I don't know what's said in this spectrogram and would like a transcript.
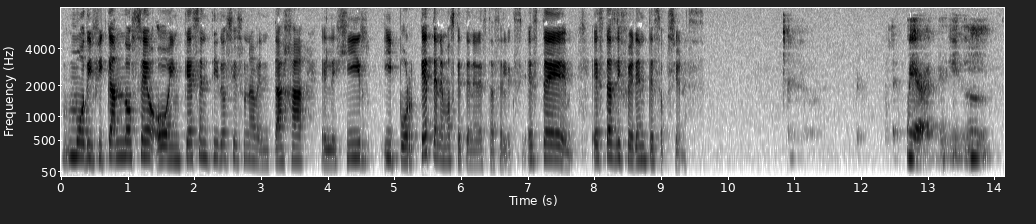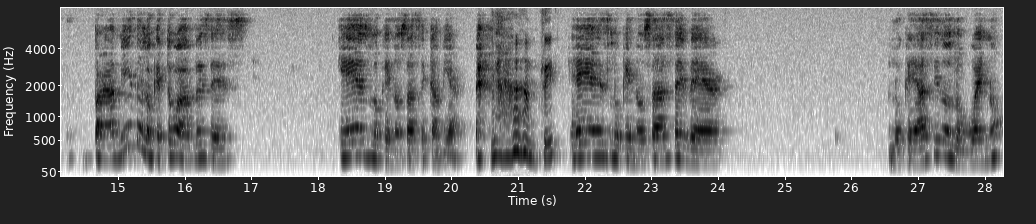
modificándose o en qué sentido si es una ventaja elegir y por qué tenemos que tener estas, este, estas diferentes opciones. Mira, para mí de lo que tú hablas es qué es lo que nos hace cambiar. ¿Sí? ¿Qué es lo que nos hace ver lo que ha sido lo bueno,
